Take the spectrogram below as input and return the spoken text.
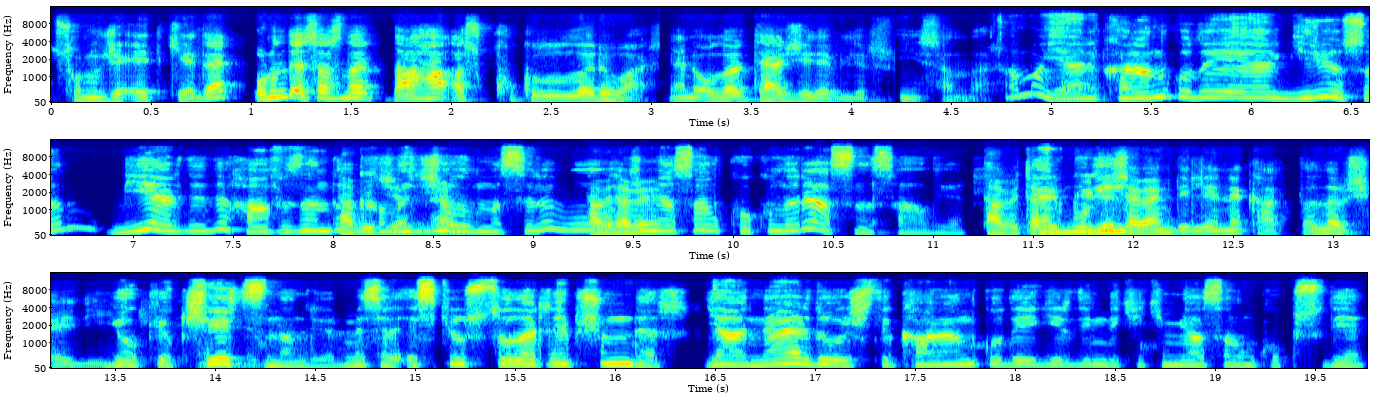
sonucu etki eder. Onun da esasında daha az kokuluları var. Yani onları tercih edebilir insanlar. Ama yani evet. karanlık odaya eğer giriyorsan bir yerde de hafızanda tabii kalıcı canım. olmasını bu tabii, tabii. kimyasal kokuları aslında sağlıyor. Tabii tabii. Yani bugün seven dillerine katlanır şey değil. Yok yok şey yani. açısından diyorum. Mesela eski ustalar hep şunu der. Ya nerede o işte karanlık odaya girdiğimdeki kimyasalın kokusu diye.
